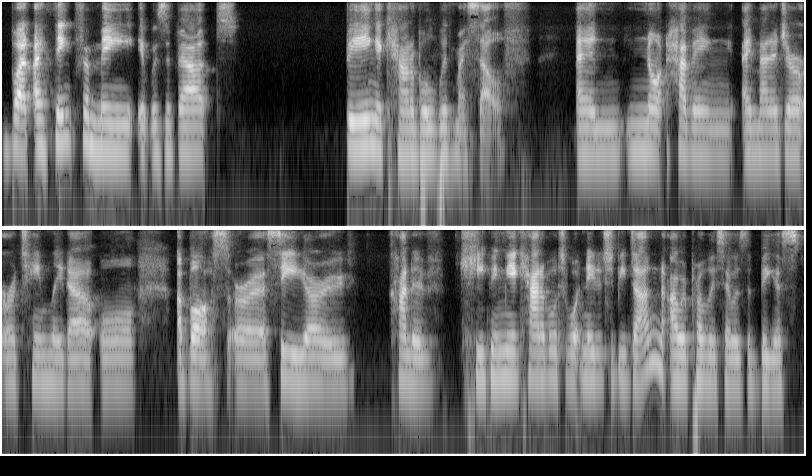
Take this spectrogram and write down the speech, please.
but I think for me, it was about being accountable with myself and not having a manager or a team leader or a boss or a CEO kind of keeping me accountable to what needed to be done, I would probably say was the biggest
